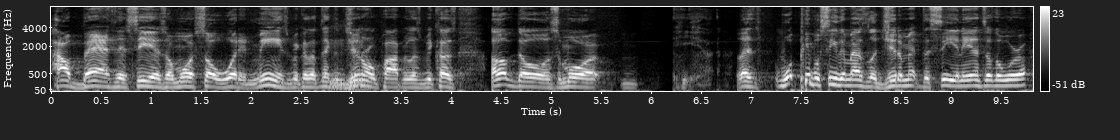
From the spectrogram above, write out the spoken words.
how bad this is, or more so what it means, because I think the mm-hmm. general populace, because of those more let's, what people see them as legitimate, the CNNs of the world,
